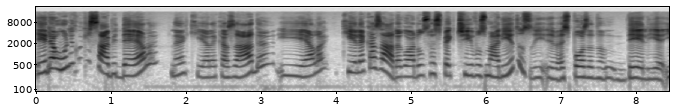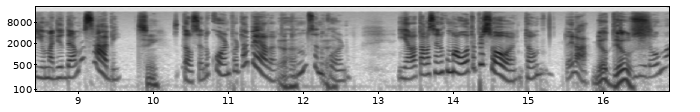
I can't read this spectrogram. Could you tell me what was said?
Ele é o único que sabe dela, né? Que ela é casada e ela que ele é casado. Agora, os respectivos maridos, e a esposa dele e, o marido dela não sabem. Sim. Estão sendo corno por tabela. Tá todo mundo sendo corno. E ela tava sendo com uma outra pessoa. Então, sei lá. Meu Deus. Virou uma.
